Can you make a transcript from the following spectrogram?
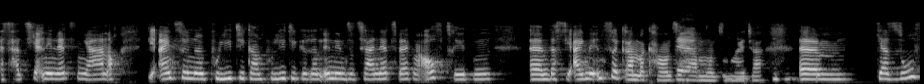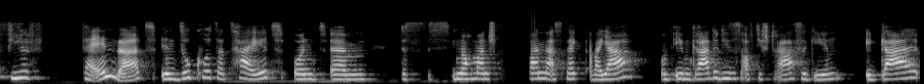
es hat sich ja in den letzten Jahren auch wie einzelne Politiker und Politikerinnen in den sozialen Netzwerken auftreten, ähm, dass sie eigene Instagram-Accounts ja. haben und so weiter. Mhm. Ähm, ja, so viel verändert in so kurzer Zeit und ähm, das ist nochmal ein spannender Aspekt. Aber ja, und eben gerade dieses auf die Straße gehen, egal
